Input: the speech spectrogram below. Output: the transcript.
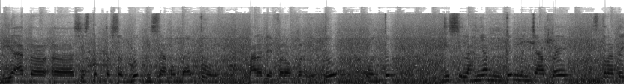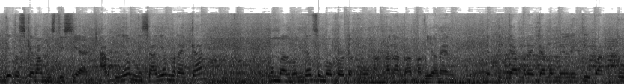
media-media atau eh, sistem tersebut bisa membantu para developer itu untuk istilahnya mungkin mencapai strategi atau skema bisnisnya. Artinya misalnya mereka membangunkan sebuah produk perumahan atau apartemen. Ketika mereka memiliki waktu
